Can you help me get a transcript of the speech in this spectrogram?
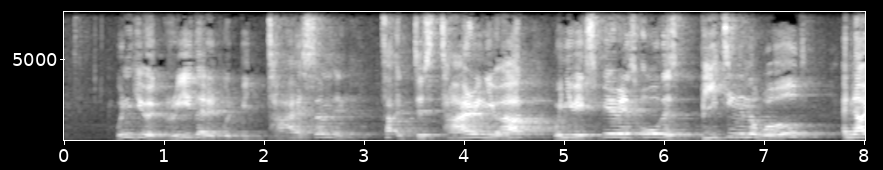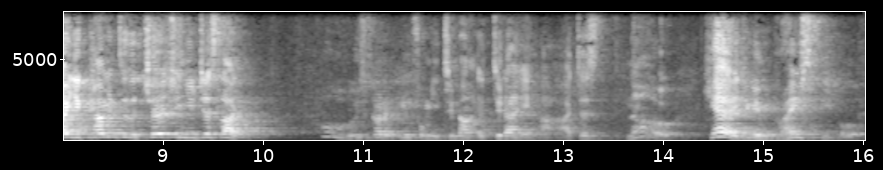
wouldn't you agree that it would be tiresome and t- just tiring you out when you experience all this beating in the world and now you come into the church and you're just like, who's got it in for me tonight, today? I, just, no. Here, you embrace people.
